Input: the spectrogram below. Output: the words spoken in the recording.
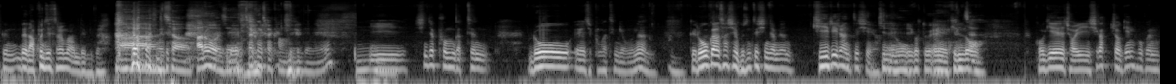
근데 나쁜 짓을 하면 안 됩니다. 아, 그렇죠. 바로 이제 네. 찰컹찰컹 네. 되는. 음. 이 신제품 같은 로의 제품 같은 경우는 그 로가 사실 무슨 뜻이냐면 길이란 뜻이에요. 길로. 네, 이것도 예, 길로 진짜. 거기에 저희 시각적인 혹은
